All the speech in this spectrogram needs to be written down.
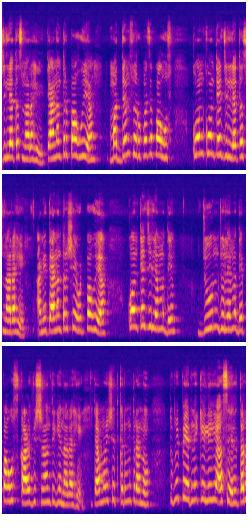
जिल्ह्यात असणार आहे. त्यानंतर पाहूया मध्यम स्वरूपाचा पाऊस कोणकोणत्या जिल्ह्यात असणार आहे. आणि त्यानंतर शेवट पाहूया कोणत्या जिल्ह्यामध्ये जून जुलैमध्ये पाऊस काळ विश्रांती घेणार आहे. त्यामुळे शेतकरी मित्रांनो तुम्ही पेरणी केली असेल तर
